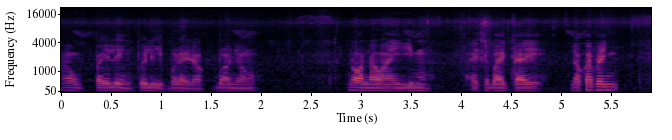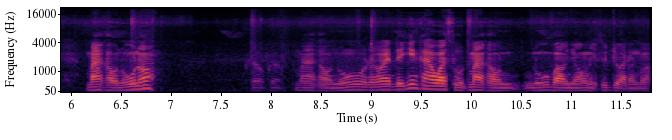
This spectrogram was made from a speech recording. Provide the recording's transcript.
เฮาไปเล่งไปรีบบ่ได้ดอกบ่าวหยอง นอนเอาให้อิ่มให้สบายใจ แล้วค่อยไปมาเขาหนูเนาะครับครับมาเขาหนูหรือว่าได้ยินข่าวว่าสูตรมาเขาหนูบ่าวหยองนี่สุดยอดนั่นบ่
